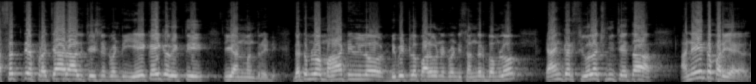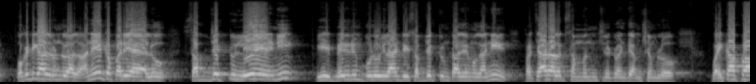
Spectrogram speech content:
అసత్య ప్రచారాలు చేసినటువంటి ఏకైక వ్యక్తి ఈ హనుమంత్ రెడ్డి. గతంలో మహా టీవీలో డిబేట్లో పాల్గొన్నటువంటి సందర్భంలో యాంకర్ శివలక్ష్మి చేత అనేక పర్యాయాలు ఒకటి కాదు రెండు కాదు అనేక పర్యాయాలు సబ్జెక్టు లేని ఈ బెదిరింపులు ఇలాంటి సబ్జెక్టు ఉంటుందేమో కానీ ప్రచారాలకు సంబంధించినటువంటి అంశంలో వైకాపా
